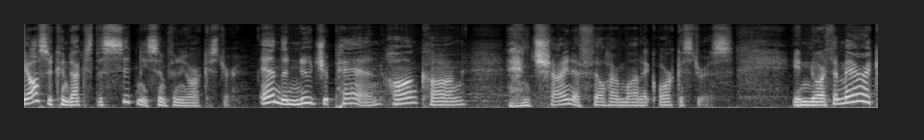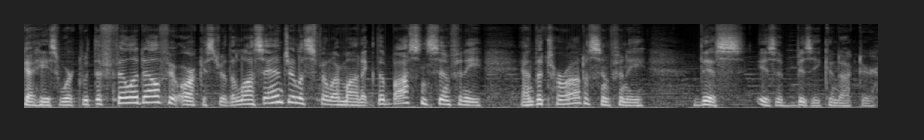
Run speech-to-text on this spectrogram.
He also conducts the Sydney Symphony Orchestra and the New Japan, Hong Kong, and China Philharmonic Orchestras. In North America, he's worked with the Philadelphia Orchestra, the Los Angeles Philharmonic, the Boston Symphony, and the Toronto Symphony. This is a busy conductor.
